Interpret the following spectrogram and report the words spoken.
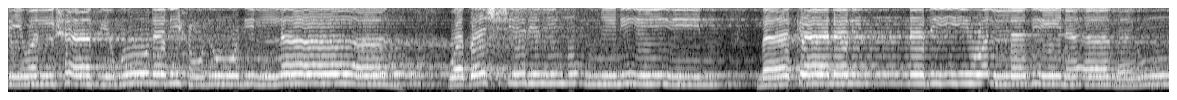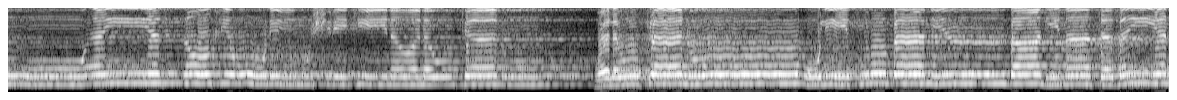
والحافظون لحدود الله وبشر المؤمنين ما كان للنبي والذين آمنوا أن يستغفروا للمشركين ولو كانوا ولو كانوا أولي قربى من بعد ما تبين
